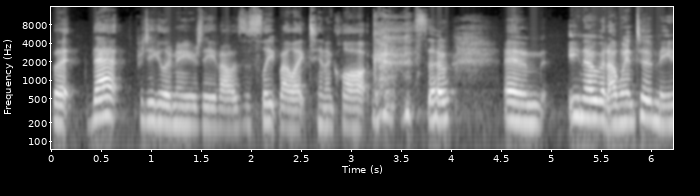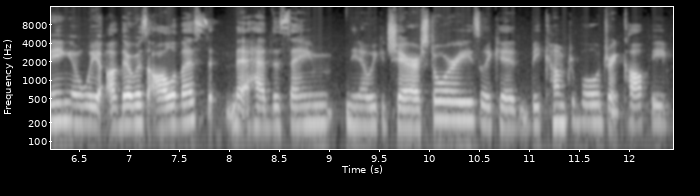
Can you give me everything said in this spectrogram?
But that particular New Year's Eve, I was asleep by like 10 o'clock. so, and you know, but I went to a meeting and we uh, there was all of us that, that, had the same. You know, we could share our stories, we could be comfortable, drink coffee,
